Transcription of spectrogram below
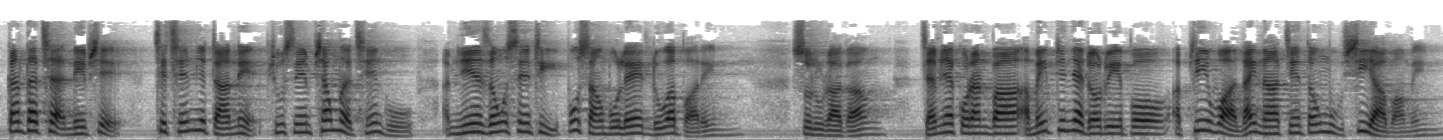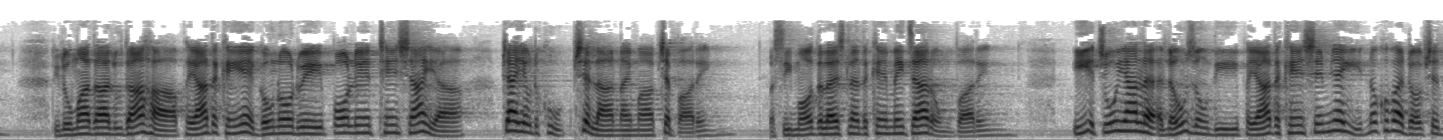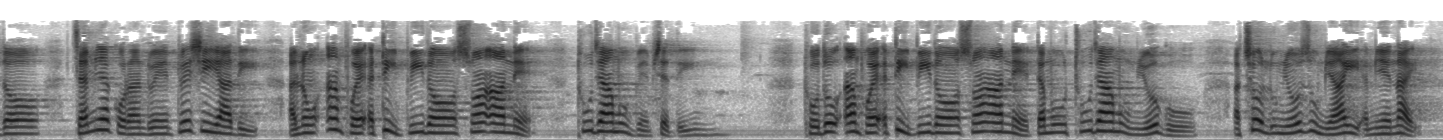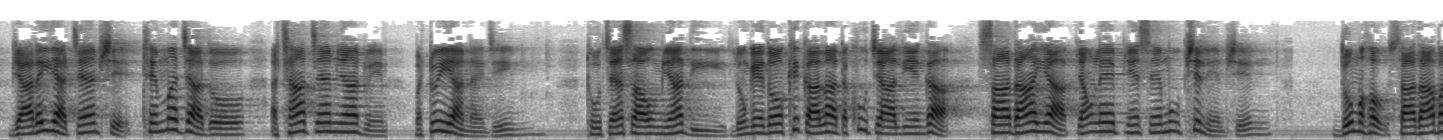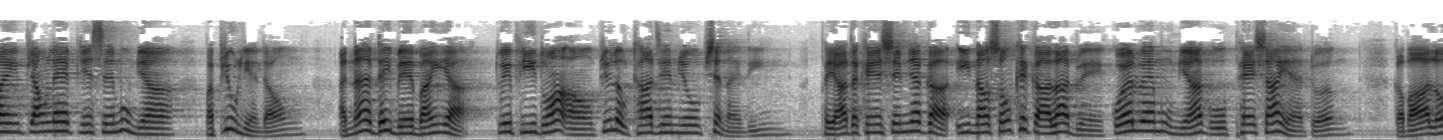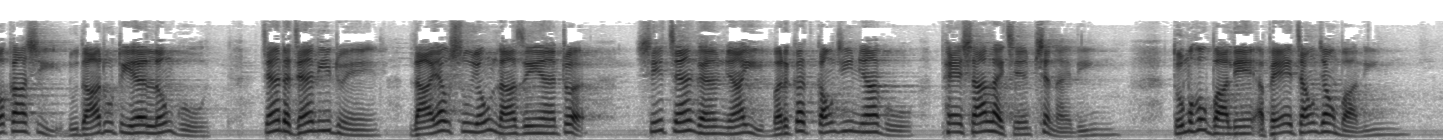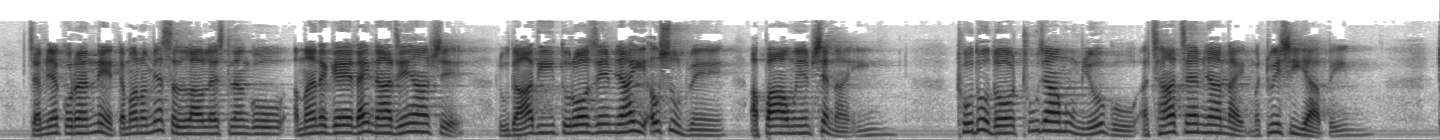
ကန့်သက်ချက်အနေဖြင့်ချစ်ချင်းမေတ္တာနှင့်ဖြူစင်ဖြောင့်မတ်ခြင်းကိုအမြင့်ဆုံးအဆင့်ထိပို့ဆောင်ဖို့လဲလိုအပ်ပါတယ်။ဆိုလိုတာကဂျမ်မြတ်ကုရ်အာန်ပါအမိန့်ပြည့်ညတ်တော်တွေအပေါ်အပြည့်အဝလိုက်နာကျင့်သုံးမှုရှိရပါမယ်။ ဒီလိုမှသာလူသားဟာဖရာသခင်ရဲ့ဂုဏ်တော်တွေပေါ်လွင်ထင်ရှားရာပြရုပ်တစ်ခုဖြစ်လာနိုင်မှာဖြစ်ပါတယ်မစီမောဒလစ်လန်သခင်မိန့်ကြားတော်မူပါတယ်ဤအကျိုးရလဒ်အလုံးစုံသည်ဖရာသခင်ရှင်မြတ်၏နှုတ်ကပတ်တော်ဖြစ်သောဂျမ်းမြတ်ကုရ်အန်တွင် တွေ့ရှိရသည့်အလွန်အံ့ဖွယ်အတိပြီးသောစွမ်းအားနှင့်ထူးခြားမှုပင်ဖြစ်သည်ထို့သောအံ့ဖွယ်အတိပြီးသောစွမ်းအားနှင့်တမူထူးခြားမှုမျိုးကို အချို့လူမျိုးစုများ၏အမြင်၌ ဗျာဒိယကျမ်းဖြင့်ထင်မှတ်ကြသော အခြားကျမ်းများတွင် မတွေ့ရနိုင်ကြထိုကျမ်းစာအုပ်များသည် လွန်ခဲ့သောခေတ်ကာလတစ်ခုကြာအလျင်က စာသားအရပြောင်းလဲပြင်ဆင်မှုဖြစ်လျင်ဖြင့်သို့မဟုတ်စာသားပိုင်းပြောင်းလဲပြင်ဆင်မှုများမပြုတ်လျင်တောင်အနတ်အဓိပ္ပာယ်ပိုင်းရတွေးဖီသွားအောင် ပြုလုပ်ထားခြင်းမျိုးဖြစ်နိုင်သည်ဖျားသခင်ရှင်မြတ်ကဤနောက်ဆုံးခေတ်ကာလတွင် ကွဲလွဲမှုများကိုဖယ်ရှားရန်အတွက် ကမ္ဘာလောကရှိလူသားတို့တရလုံးကိုကျမ်းတကြမ်းဤတွင် လာရောက်စုယုံလာစေရန်အတွက်ရှေးကျမ်းဂန်များ၏ဘရကတ်ကောင်းကြီးများကိုဖယ်ရှားလိုက်ခြင်းဖြစ်နိုင်သည်သို့မဟုတ်ပါလျင်အဘဲအကြောင်းကြောင့်ပါနည်းဂျမ်မြတ်ကုရ်အာန်နှင့်တမန်တော်မြတ်ဆလ္လာလဟ်အလัยဟ်ကိုအမှန်တကယ်လိုက်နာခြင်းအဖြစ်လူသားသည်သူတော်စင်များ၏အုပ်စုတွင် အပါဝင်ဖြစ်နိုင်၏ထို့သောသောထူးခြားမှုမျိုးကို အခြားချမ်းများ၌မတွေ့ရှိရပေ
